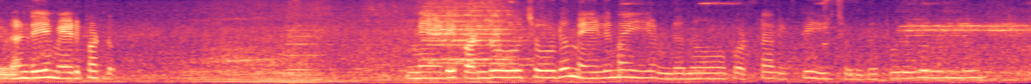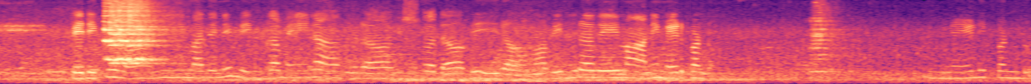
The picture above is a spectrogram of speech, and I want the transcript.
చూడండి మేడిపండు. మేడి పండు చూడు మేలిమయ్యుండును పొట్ట విప్పి చూడు పురుగులుండు. పెరికి మదిని వింక మేలాగురా విశ్వదాభి రామ వినురవేమ అని మేడిపండు. మేడిపండు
